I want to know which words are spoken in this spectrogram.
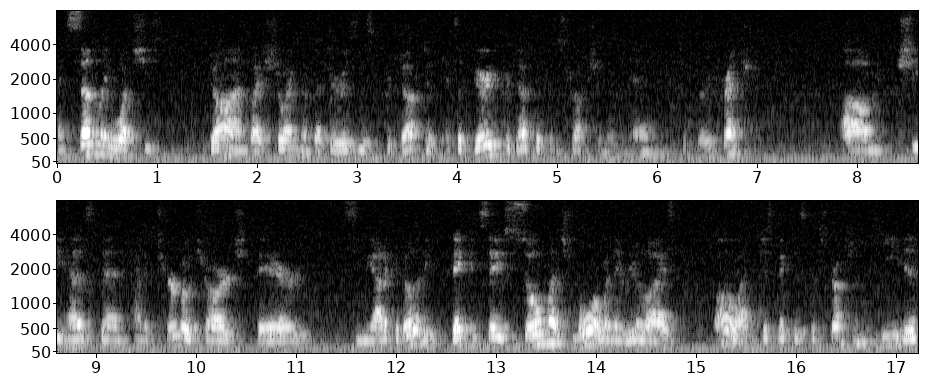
And suddenly what she's done by showing them that there is this productive, it's a very productive instruction in, in contemporary French. Um, she has then kind of turbocharged their semiotic ability. They can say so much more when they realize, oh, I can just make this construction. He is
